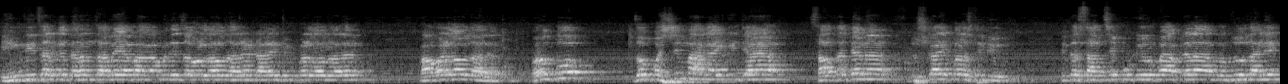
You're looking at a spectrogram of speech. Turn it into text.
हिंगणी सारखं धरण झालं या भागामध्ये जवळगाव झालं डाळे पिंपळगाव झालं बाबळगाव झालं. परंतु जो पश्चिम भाग आहे की ज्या सातत्यानं दुष्काळी परिस्थिती होती तिथं सातशे कोटी रुपये आपल्याला मंजूर झाले.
